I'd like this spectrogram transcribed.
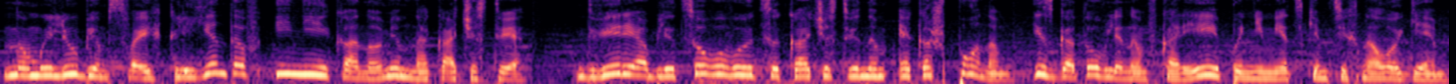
но мы любим своих клиентов и не экономим на качестве. Двери облицовываются качественным экошпоном, изготовленным в Корее по немецким технологиям.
